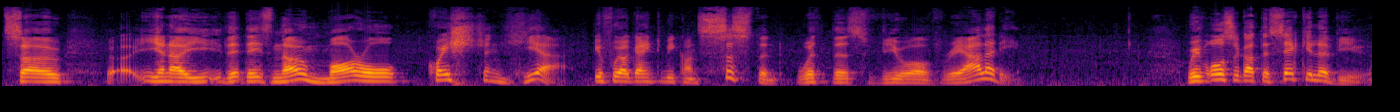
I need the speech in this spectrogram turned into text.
So, uh, Uh, you know, there's no moral question here if we are going to be consistent with this view of reality. We've also got the secular view,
